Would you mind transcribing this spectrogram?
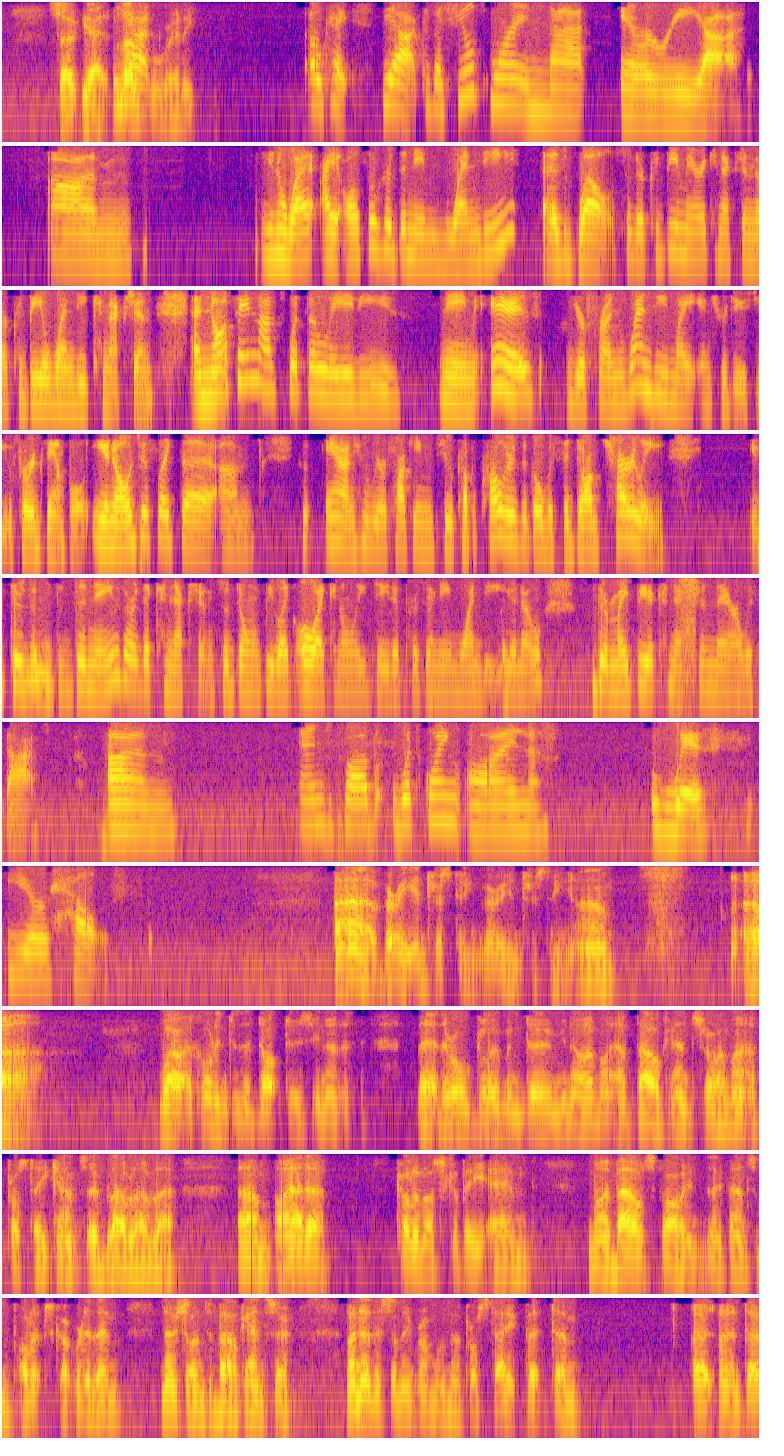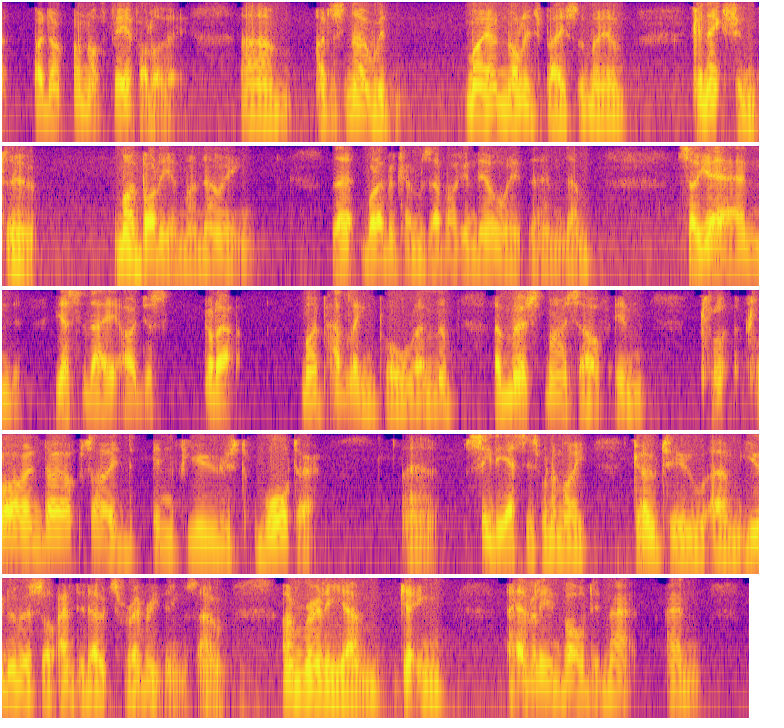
So yeah, Yeah. local really. Okay, yeah, because I feel it's more in that area. Um, you know what? I also heard the name Wendy as well. So there could be a Mary connection. There could be a Wendy connection. And not saying that's what the lady's name is. Your friend Wendy might introduce you, for example. You know, just like the um, Anne, who we were talking to a couple callers ago with the dog Charlie if there's a, the, the names are the connection. So don't be like, oh, I can only date a person named Wendy. You know, there might be a connection there with that. Um, and Bob, what's going on with your health? Ah, very interesting, very interesting. Um, uh, well, according to the doctors, you know, they're they're all gloom and doom. You know, I might have bowel cancer, I might have prostate cancer, blah blah blah. Um, I had a colonoscopy and my bowel's fine. They found some polyps, got rid of them. No signs of bowel cancer. I know there's something wrong with my prostate, but um, I, I don't. I don't. I'm not fearful of it. Um, I just know with my own knowledge base and my own connection to my body and my knowing that whatever comes up I can deal with. And um, so yeah, and yesterday I just got out my paddling pool and um, immersed myself in cl- chlorine dioxide infused water. Uh, CDS is one of my go-to um, universal antidotes for everything. So I'm really um, getting heavily involved in that, and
